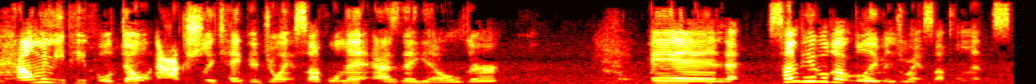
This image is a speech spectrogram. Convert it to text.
how many people don't actually take a joint supplement as they get older. And some people don't believe in joint supplements.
